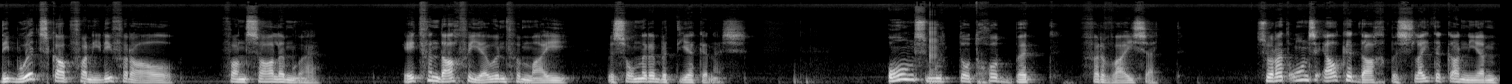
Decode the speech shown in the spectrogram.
Die boodskap van hierdie verhaal van Salomo het vandag vir jou en vir my besondere betekenis. Ons moet tot God bid vir wysheid sodat ons elke dag besluite kan neem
